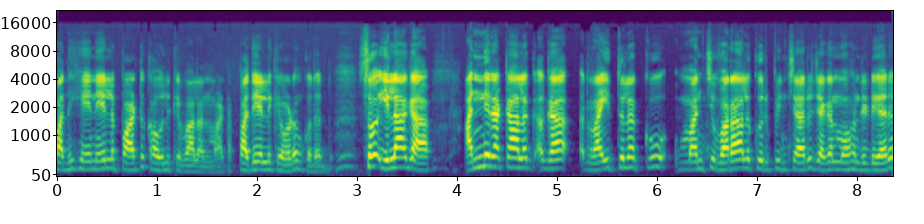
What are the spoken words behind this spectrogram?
పదిహేనేళ్ళ పాటు కౌలుకి ఇవ్వాలన్నమాట పదేళ్ళకి ఇవ్వడం కుదరదు. సో ఇలాగా అన్ని రకాలుగా రైతులకు మంచి వరాలు కురిపించారు జగన్మోహన్ రెడ్డి గారు.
